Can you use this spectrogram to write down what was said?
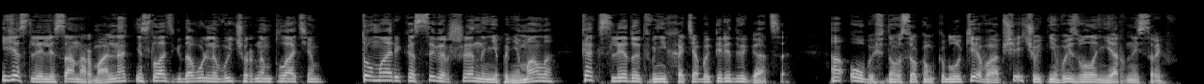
Если Лиса нормально отнеслась к довольно вычурным платьям, то Марика совершенно не понимала, как следует в них хотя бы передвигаться, а обувь на высоком каблуке вообще чуть не вызвала нервный срыв.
